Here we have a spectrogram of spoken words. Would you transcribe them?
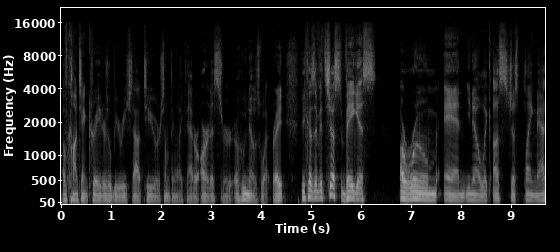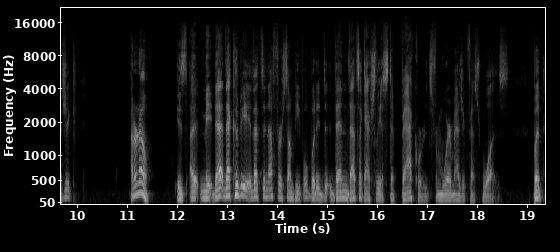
of content creators will be reached out to or something like that, or artists or, or who knows what, right? Because if it's just Vegas, a room, and you know, like us just playing Magic, I don't know. Is may, that that could be that's enough for some people, but it then that's like actually a step backwards from where Magic Fest was. But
